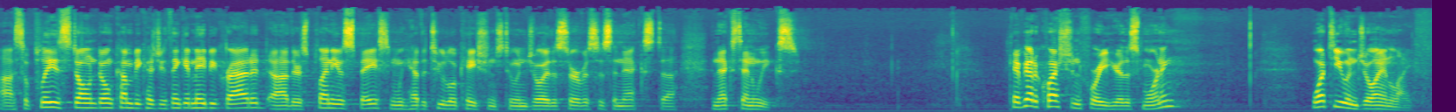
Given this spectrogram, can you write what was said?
uh, so please don't, don't come because you think it may be crowded. Uh, there's plenty of space, and we have the two locations to enjoy the services the next, uh, the next 10 weeks. Okay, I've got a question for you here this morning. What do you enjoy in life?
